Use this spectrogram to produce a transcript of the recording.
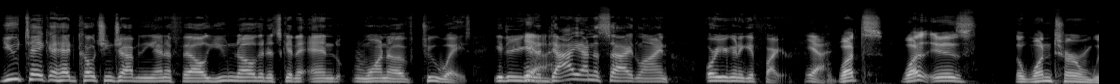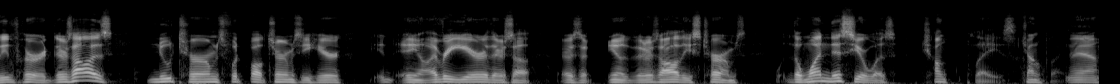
you take a head coaching job in the NFL, you know that it's going to end one of two ways. Either you're going to die on the sideline or you're going to get fired. yeah, What's what is the one term we've heard? There's always new terms, football terms you hear. You know, every year there's a there's a you know there's all these terms. The one this year was chunk plays, chunk play. Yeah.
